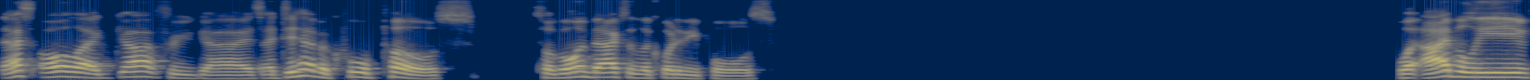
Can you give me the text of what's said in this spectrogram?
that's all I got for you guys. I did have a cool post. So going back to the liquidity pools, what I believe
